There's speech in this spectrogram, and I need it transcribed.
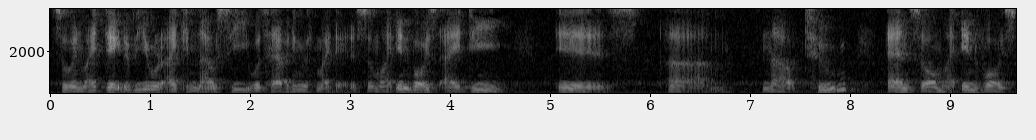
So in my data viewer, I can now see what's happening with my data. So my invoice ID is um, now 2 and so my invoice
